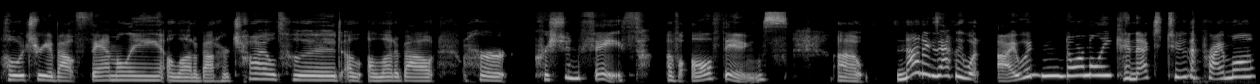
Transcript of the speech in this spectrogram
poetry about family, a lot about her childhood, a, a lot about her Christian faith of all things, uh, not exactly what I would normally connect to the primal.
